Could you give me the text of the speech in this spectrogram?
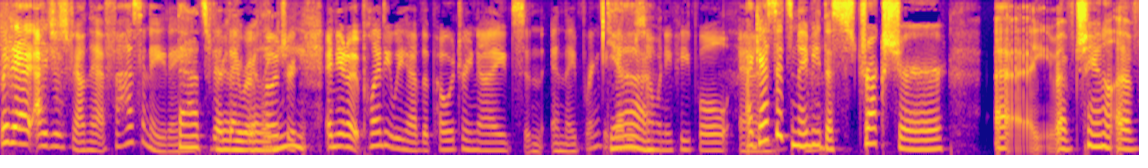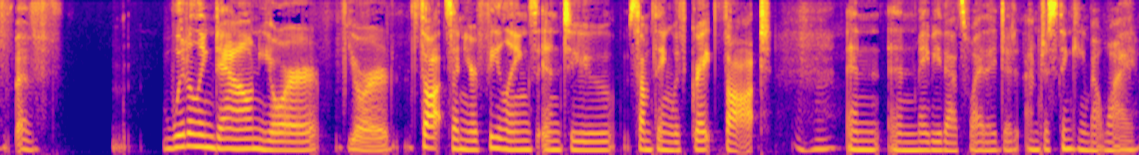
But I, I just found that fascinating. That's that really, they wrote really poetry. neat. And you know, at Plenty we have the poetry nights, and and they bring together Yeah. so many people. And I guess it's maybe the structure uh, of channel of of whittling down your your thoughts and your feelings into something with great thought, Mm-hmm. and and maybe that's why they did. it. I'm just thinking about why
